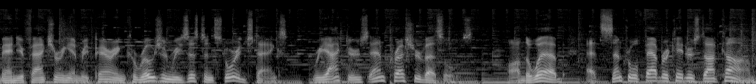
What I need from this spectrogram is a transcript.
manufacturing and repairing corrosion resistant storage tanks, reactors, and pressure vessels. On the web at centralfabricators.com.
